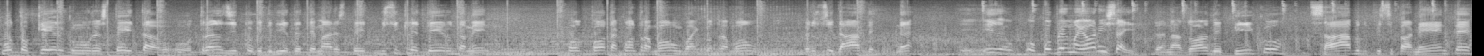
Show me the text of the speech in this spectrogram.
Motoqueiro que não respeita o, o trânsito, que devia ter mais respeito, bicicleteiro também, pode a contramão, vai contramão, velocidade, né? E, e o, o, problema maior é isso aí, nas horas de pico, sábado principalmente,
